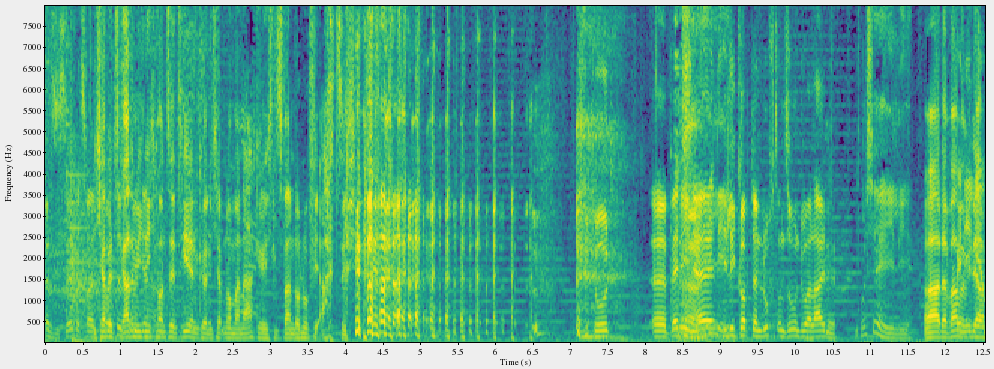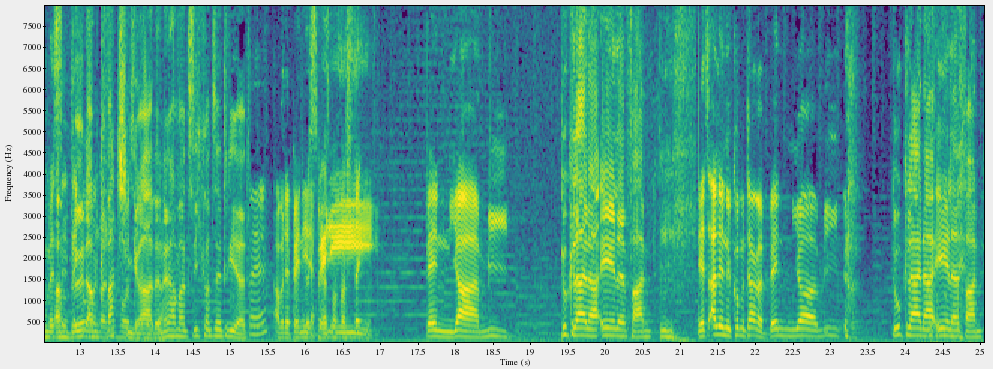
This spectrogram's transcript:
War Ich habe jetzt gerade mich nicht konzentrieren können. Ich habe nochmal nachgerechnet. Es waren doch nur 480. tot. Äh, Benny, Ja. ne? Heli. Helikopter in Luft und so und du alleine. Wo ist der Heli? ah, da waren Wenn wir wieder am am, blöd am Quatschen du gerade. Ne? Haben wir uns nicht konzentriert. Aber der Benny, wir erstmal Benny. verstecken. Benjamin. Du kleiner Elefant. Jetzt alle in die Kommentare. Benjamin. Du kleiner Elefant.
